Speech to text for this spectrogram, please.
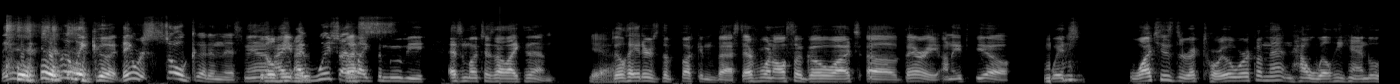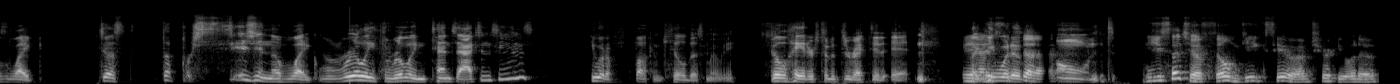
They were really good. They were so good in this, man. I, I wish I liked the movie as much as I like them. Yeah. Bill Hader's the fucking best. Everyone also go watch uh Barry on HBO, which Mhm. watch his directorial work on that and how well he handles like just the precision of like really thrilling tense action scenes. He would have fucking killed this movie. Bill Hader should have directed it. Yeah, like he would have a- owned. He's such a film geek too. I'm sure he would have.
